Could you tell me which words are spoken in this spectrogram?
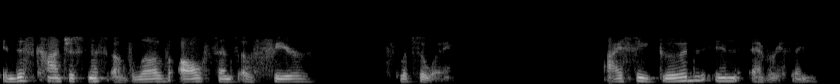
In this consciousness of love, all sense of fear slips away. I see good in everything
